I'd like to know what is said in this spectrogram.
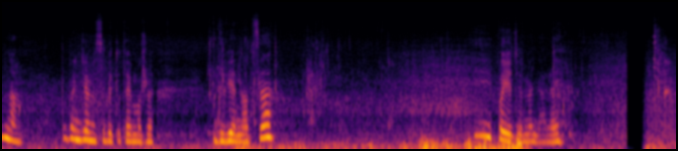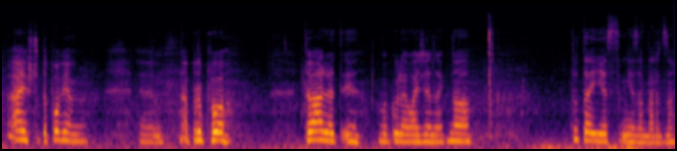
No, będziemy sobie tutaj może dwie noce i pojedziemy dalej. A jeszcze to powiem em, a propos toalet i w ogóle łazienek. No, tutaj jest nie za bardzo.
